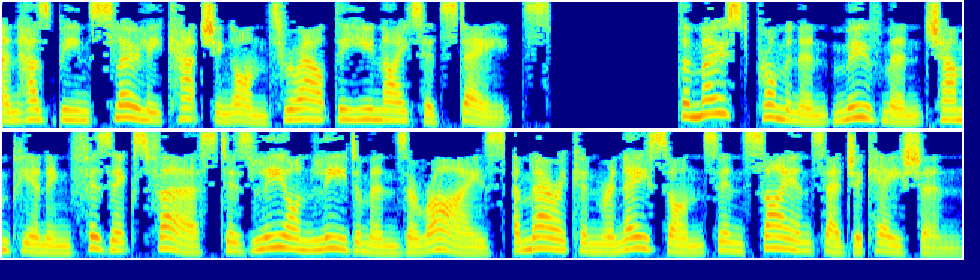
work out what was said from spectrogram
and has been slowly catching on throughout the United States. The most prominent movement championing physics first is Leon Lederman's Arise American Renaissance in Science Education.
